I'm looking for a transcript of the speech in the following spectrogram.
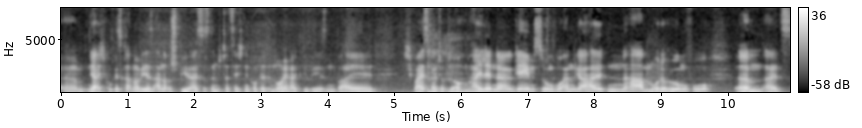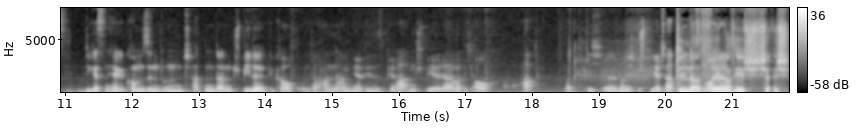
Ähm, ja, ich gucke jetzt gerade mal, wie das andere Spiel heißt. Das ist nämlich tatsächlich eine komplette Neuheit gewesen, weil ich weiß gar nicht, ob die auch im Highlander Games irgendwo angehalten haben oder irgendwo, ähm, als die gestern hergekommen sind und hatten dann Spiele gekauft. Unter anderem hier dieses Piratenspiel da, was ich auch hab, was ich äh, noch nicht gespielt habe. Tinder, ist irgendwas hier, Sch Sch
